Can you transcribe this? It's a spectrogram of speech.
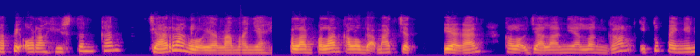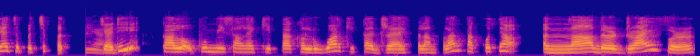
Tapi orang Houston kan jarang loh yang namanya pelan-pelan kalau nggak macet ya kan? Kalau jalannya lenggang itu pengennya cepet-cepet. Ya. Jadi kalaupun misalnya kita keluar kita drive pelan-pelan takutnya another driver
